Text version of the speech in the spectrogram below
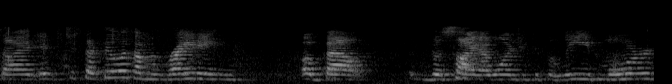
side. It's just I feel like I'm writing about the side I want you to believe more.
